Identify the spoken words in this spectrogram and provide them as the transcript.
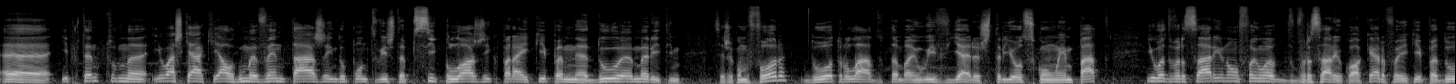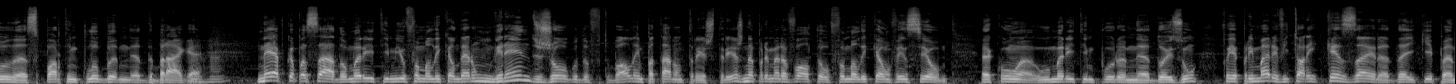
Uh, e, portanto, eu acho que há aqui alguma vantagem do ponto de vista psicológico para a equipa do Marítimo. Seja como for, do outro lado também o Ivieira estreou-se com um empate e o adversário não foi um adversário qualquer, foi a equipa do Sporting Clube de Braga. Uhum. Na época passada, o Marítimo e o Famalicão deram um grande jogo de futebol, empataram 3-3. Na primeira volta, o Famalicão venceu eh, com eh, o Marítimo por 2-1. Eh, Foi a primeira vitória caseira da equipa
